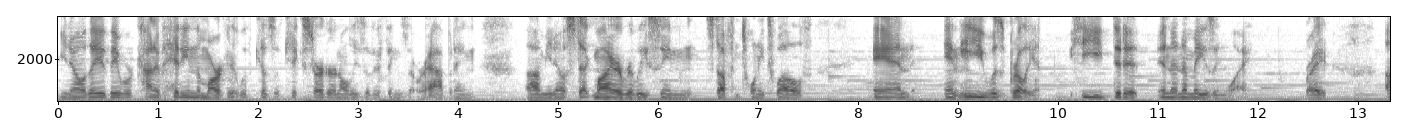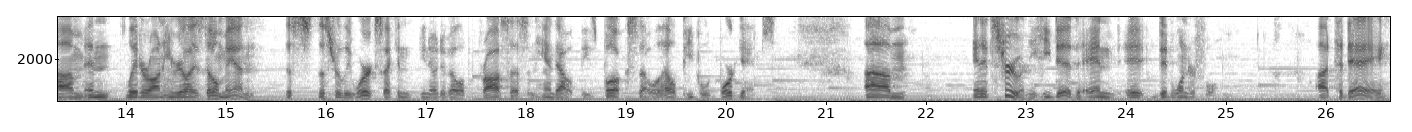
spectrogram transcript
you know, they they were kind of hitting the market with because of Kickstarter and all these other things that were happening. Um, you know, Stegmaier releasing stuff in 2012, and and he was brilliant. He did it in an amazing way, right? Um, and later on, he realized, oh man, this this really works. I can you know develop a process and hand out these books that will help people with board games. Um, and it's true, and he did, and it did wonderful. Uh, today,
